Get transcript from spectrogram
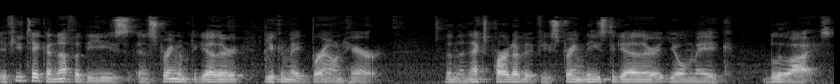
if you take enough of these and string them together, you can make brown hair. Then the next part of it, if you string these together, you'll make blue eyes.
